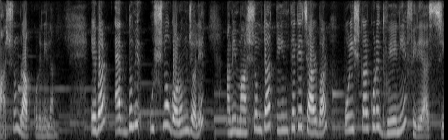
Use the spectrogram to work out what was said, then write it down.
মাশরুম রাব করে নিলাম। এবার একদমই উষ্ণ গরম জলে আমি মাশরুমটা তিন থেকে চারবার পরিষ্কার করে ধুয়ে নিয়ে ফিরে আসছি।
